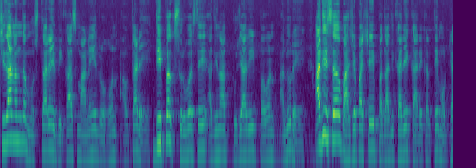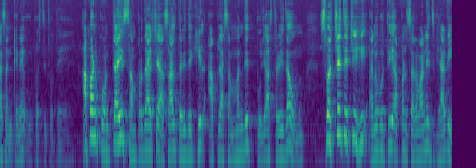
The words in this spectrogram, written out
चिदानंद मुस्तारे विकास माने रोहन अवताडे दीपक सुरवसे आदिनाथ पुजारी पवन आलुरे आदीसह भाजपाचे पदाधिकारी कार्यकर्ते मोठ्या संख्येने उपस्थित होते. आपण कोणत्याही संप्रदायाचे असाल तरी देखील आपल्या संबंधित पूजास्थळी जाऊन स्वच्छतेची ही अनुभूती आपण सर्वांनीच घ्यावी.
